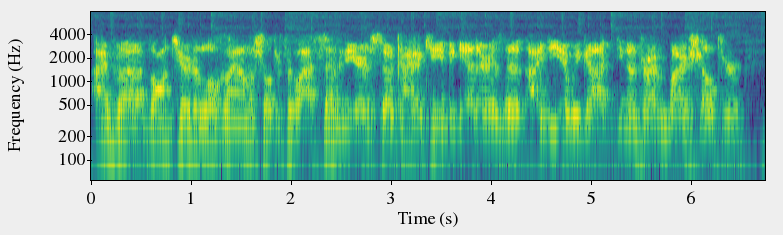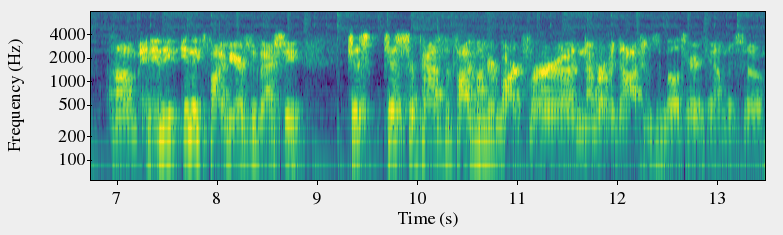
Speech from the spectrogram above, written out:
I've uh, volunteered at a local animal shelter for the last seven years, so it kind of came together as an idea we got, you know, driving by a shelter. Um, and in these, in these five years, we've actually just just surpassed the 500 mark for a number of adoptions of military families. So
